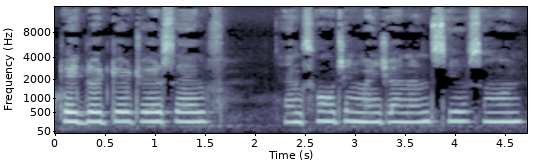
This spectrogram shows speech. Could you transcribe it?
take great care to yourself thanks for watching my channel see you soon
